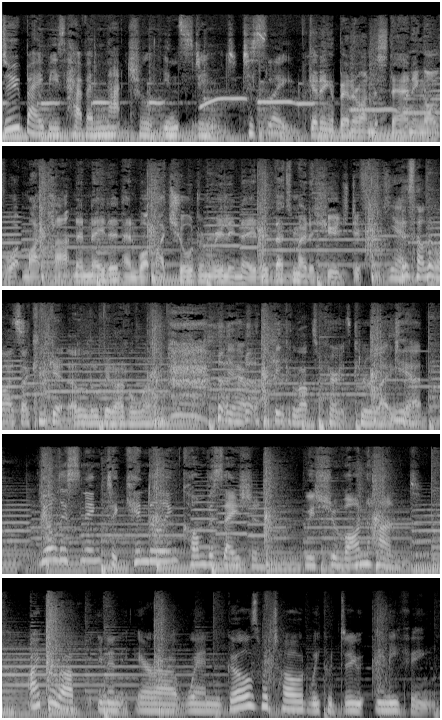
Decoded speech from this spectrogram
Do babies have a natural instinct to sleep? Getting a better understanding of what my partner needed and what my children really needed, that's made a huge difference. Yeah. Because otherwise I can get a little bit overwhelmed. yeah, I think lots of parents can relate to Yeah. that. You're listening to Kinderling Conversation with Shevonne Hunt. I grew up in an era when girls were told we could do anything.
